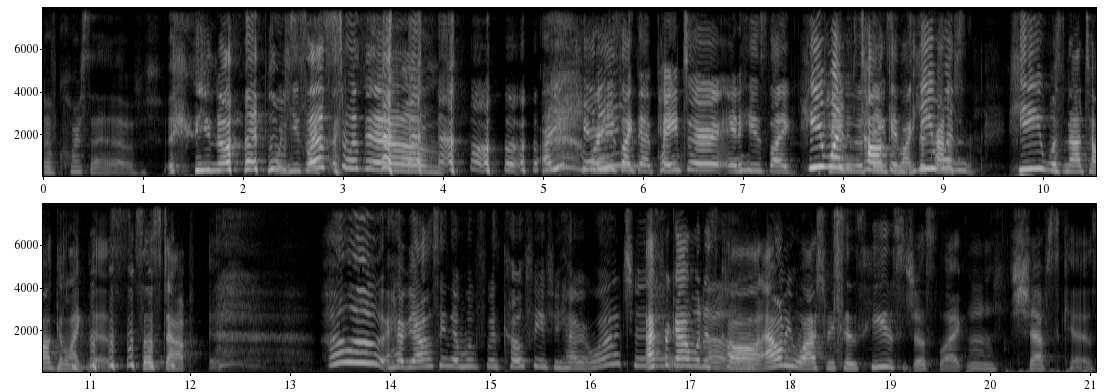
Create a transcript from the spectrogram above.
Of course I have. you know I'm When he's like- obsessed with him. Are you kidding? Where he's like that painter and he's like He wasn't the things and, talking. like, he wasn't. He was not talking like this. So stop. Oh, have y'all seen that movie with Kofi? If you haven't watched it, I forgot what it's Um, called. I only watched because he's just like mm, chef's kiss.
